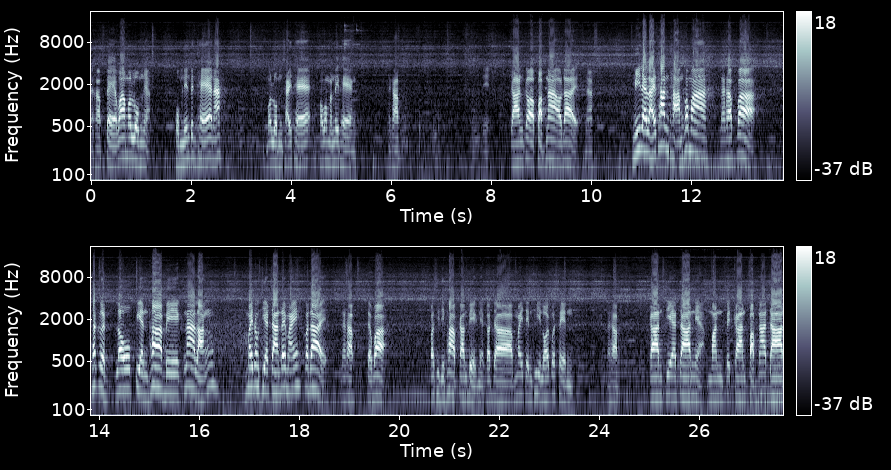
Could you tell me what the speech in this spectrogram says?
นะครับ แต่ว่ามาลมเนี่ยผมเน้นเป็นแท้นะมาลมใช้แท้ เพราะว่ามันไม่แพงนะครับนี่จานก็ปรับหน้าเอาได้นะมีหลาย ๆ ท่านถามเข้ามานะครับว่าถ้าเกิดเราเปลี่ยนผ้าเบรกหน้าหลัง ไม่ต้องเจียจานได้ไหมก็ได้นะครับ แต่ว่าประสิทธิภาพการเบรกเนี่ยก็จะไม่เต็มที่ 100%นะครับการเจียจานเนี่ยมันเป็นการปรับหน้าจาน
